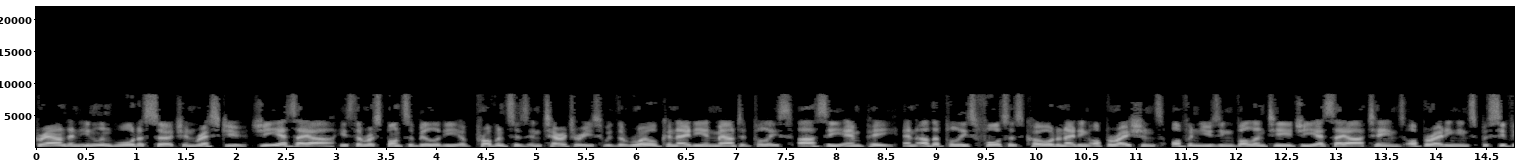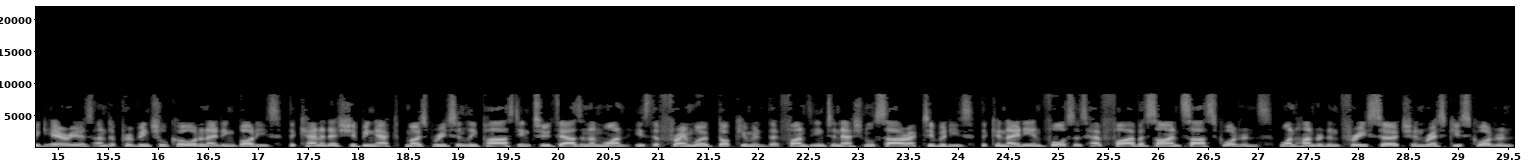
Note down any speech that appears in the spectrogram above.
Ground and Inland Water Search and Rescue GSAR, is the responsibility of provinces and territories with the Royal Canadian Mounted Police RCMP, and other police forces coordinating operations, often using volunteer GSAR teams operating in specific areas under provincial coordinating bodies. The Canada Shipping Act, most recently passed in 2001, is the framework document that funds international SAR activities. The Canadian Forces have five assigned SAR squadrons, 103 Search and Rescue Squadron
